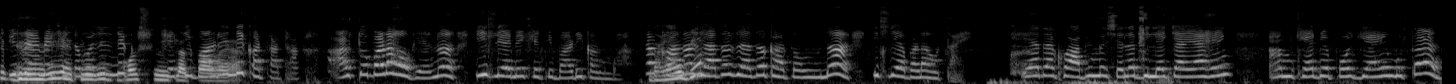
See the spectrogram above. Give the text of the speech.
इसलिए मैं खेती बाड़ी नहीं करता था। आज तो बड़ा हो गया ना इसलिए मैं खेती बाड़ी करूँगा खाना गया? ज़्यादा ज़्यादा खाता हूँ ना इसलिए बड़ा होता है। ये देखो अभी मैं सेलब भी लेके आया है। हम खेत में पहुँच गए हैं मुस्कान।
